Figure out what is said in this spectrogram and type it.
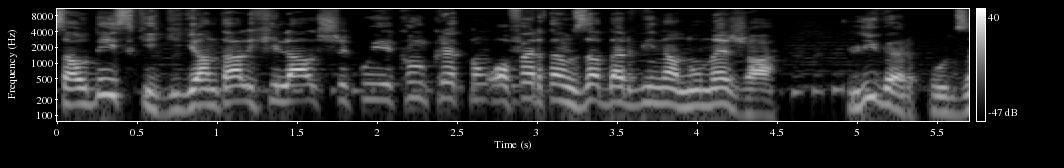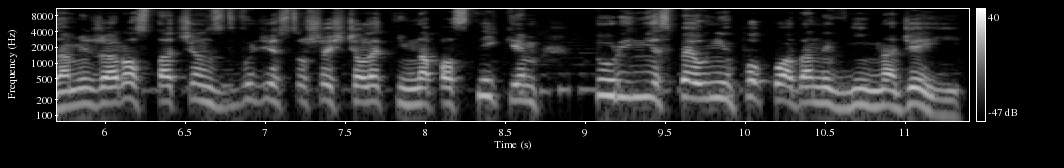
Saudyjski gigant Al Hilal szykuje konkretną ofertę za Darwina Nuneża. Liverpool zamierza rozstać się z 26-letnim napastnikiem, który nie spełnił pokładanych w nim nadziei,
